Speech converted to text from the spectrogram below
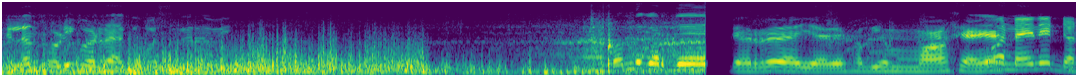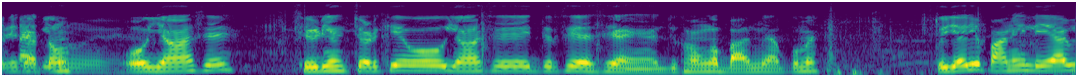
फ़िल्म थोड़ी बढ़ रहा है तो बस कर अभी। बंद कर दे। डर रहा है यार अभी हम वहाँ से आए हैं। नहीं नहीं डरता हूँ। और यहाँ से सीढ़ियाँ चढ़ के वो यहाँ से इधर से ऐसे आए हैं। दिखाऊँगा बाद में आपको मैं। तो यार ये पानी ले आ अभी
